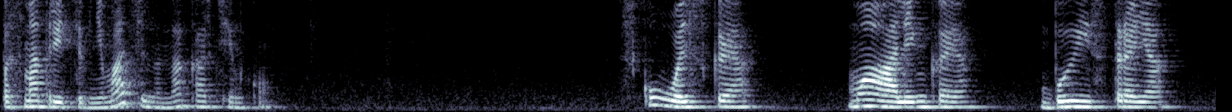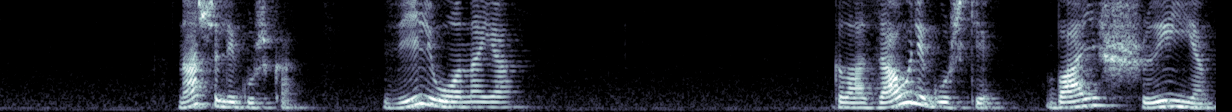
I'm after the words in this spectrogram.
Посмотрите внимательно на картинку. Скользкая, маленькая, быстрая. Наша лягушка зеленая. Глаза у лягушки большие.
